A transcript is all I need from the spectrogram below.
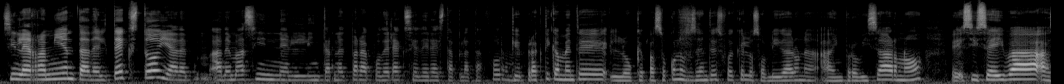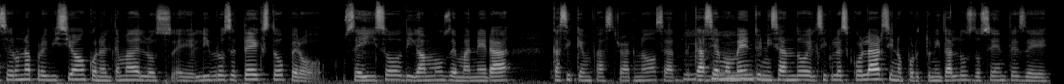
sin la herramienta del texto y además sin el internet para poder acceder a esta plataforma. Que prácticamente lo que pasó con los docentes fue que los obligaron a, improvisar, ¿no? Eh, si se iba a hacer una prohibición con el tema de los eh, libros de texto, pero se hizo, digamos, de manera casi que en fast track, ¿no? O sea, casi al momento, iniciando el ciclo escolar, sin oportunidad los docentes de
